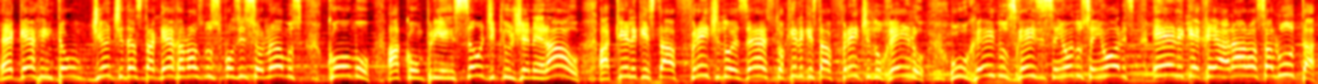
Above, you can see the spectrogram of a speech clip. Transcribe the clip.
é guerra. Então, diante desta guerra, nós nos posicionamos como a compreensão de que o general, aquele que está à frente do exército, aquele que está à frente do reino, o Rei dos Reis e Senhor dos Senhores, Ele guerreará a nossa luta,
